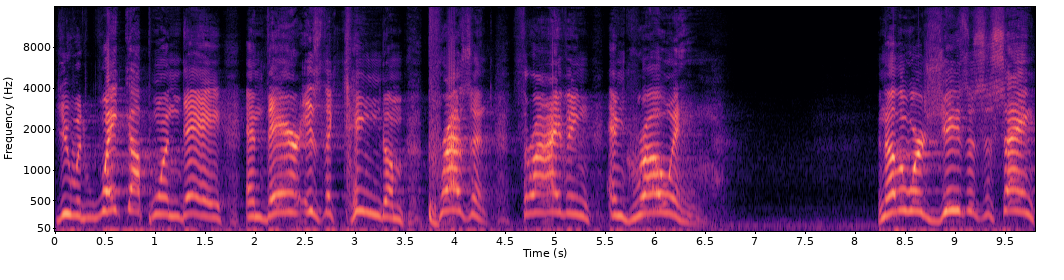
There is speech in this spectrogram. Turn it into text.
You would wake up one day, and there is the kingdom present, thriving, and growing. In other words, Jesus is saying,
